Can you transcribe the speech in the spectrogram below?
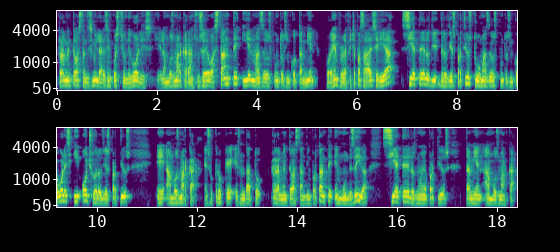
realmente bastante similares en cuestión de goles. El ambos marcarán sucede bastante y el más de 2.5 también. Por ejemplo, la fecha pasada de Serie A, 7 de los, de los 10 partidos tuvo más de 2.5 goles y 8 de los 10 partidos eh, ambos marcaron. Eso creo que es un dato realmente bastante importante. En Bundesliga, 7 de los 9 partidos también ambos marcaron.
